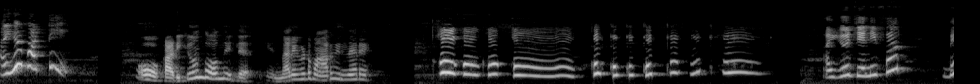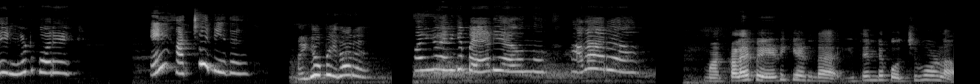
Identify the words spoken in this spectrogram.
അയ്യോ പട്ടി! ഓ കടിക്കുമെന്ന് തോന്നില്ല എന്നാലും ഇങ്ങോട്ട് മാറി നിന്നേരെ. അയ്യോ ജെനിഫർ ദേ ഇങ്ങോട്ട് പോരെ. ഏ അച്ഛാ ഇത് അയ്യോ അപ്പൊ ഇതാരാ? അയ്യോ എനിക്ക് പേടിയാവുന്നു. അതാരാ? മക്കളെ പേടിക്കണ്ട ഇതെന്റെ കൊച്ചുമോളാ.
